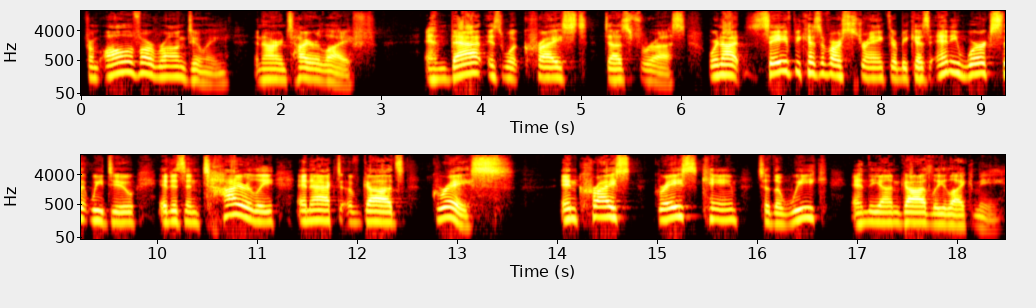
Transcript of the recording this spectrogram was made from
from all of our wrongdoing in our entire life. And that is what Christ does for us. We're not saved because of our strength or because any works that we do, it is entirely an act of God's grace. In Christ, grace came to the weak and the ungodly like me.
